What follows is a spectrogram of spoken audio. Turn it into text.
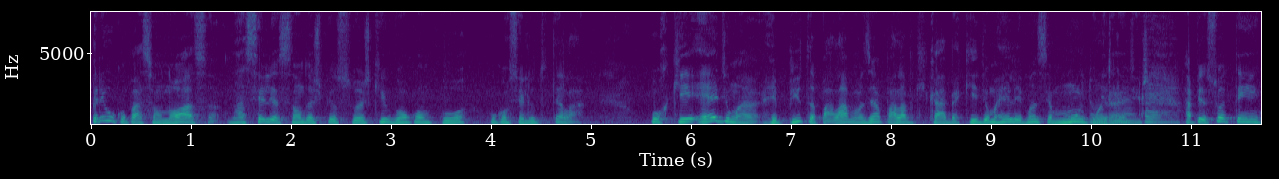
preocupação nossa na seleção das pessoas que vão compor o Conselho Tutelar porque é de uma, repito a palavra, mas é uma palavra que cabe aqui, de uma relevância muito, muito grande. grande. É. A pessoa tem,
